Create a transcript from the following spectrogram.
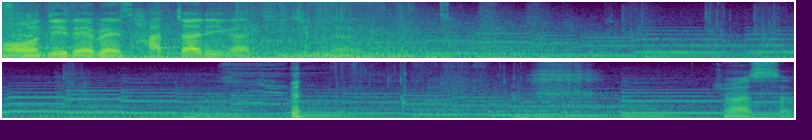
어디 레벨 4짜리가 뒤질라 좋았어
